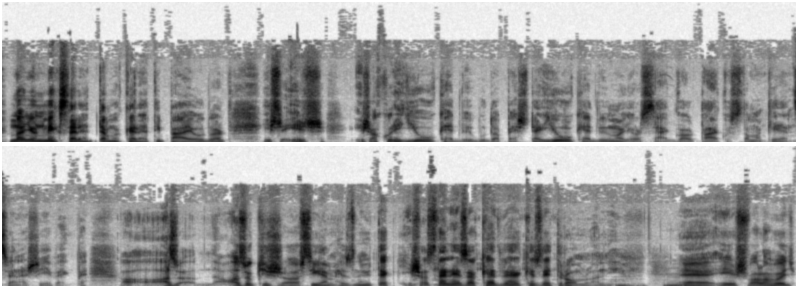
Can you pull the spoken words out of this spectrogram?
Nagyon megszerettem a keleti pályaudvart, és, és, és akkor egy jókedvű Budapesttel, jókedvű Magyarországgal találkoztam a 90-es években az, azok is a szívemhez nőtek, és aztán ez a kedve elkezdett romlani. Mm. E, és valahogy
